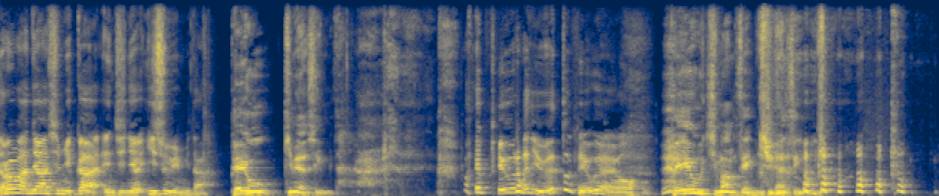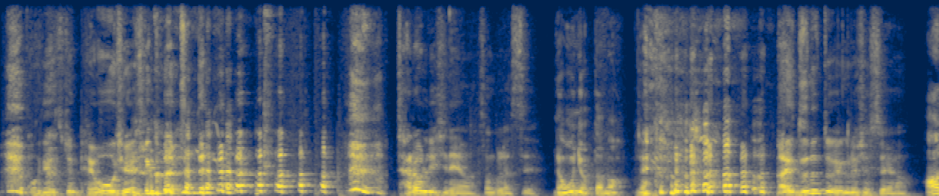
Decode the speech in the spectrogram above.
여러분 안녕하십니까 엔지니어 이수빈입니다. 배우 김현수입니다 배우라니 왜 또 배우예요? 배우 지망생 김현수입니다 어디서 좀 배워오셔야 될 것 같은데. 잘 어울리시네요 선글라스. 영혼이 없다 너 아니 눈은 또 왜 그러셨어요? 아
